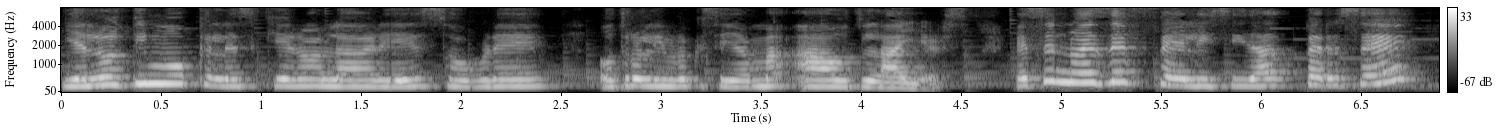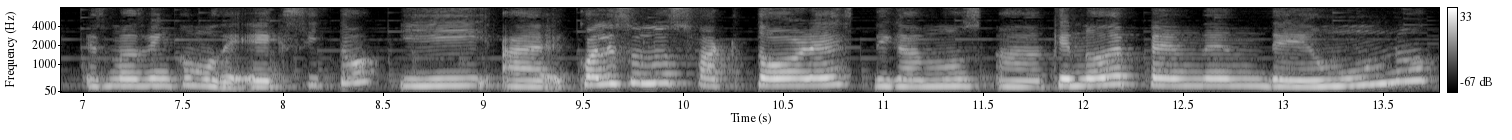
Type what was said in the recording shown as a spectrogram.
Y el último que les quiero hablar es sobre otro libro que se llama Outliers. Ese no es de felicidad per se, es más bien como de éxito. ¿Y ah, cuáles son los factores, digamos, ah, que no dependen de uno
